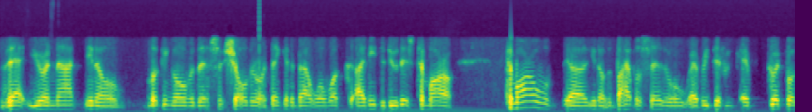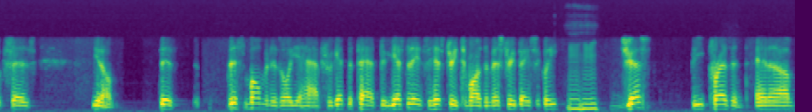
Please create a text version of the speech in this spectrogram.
That you're not, you know, looking over this shoulder or thinking about, well, what I need to do this tomorrow. Tomorrow, uh, you know, the Bible says, or every different every good book says, you know, this this moment is all you have. Forget the past. Yesterday's a history. Tomorrow's a mystery. Basically, Mm-hmm. just be present. And um,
